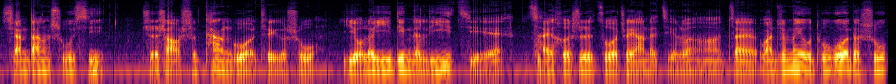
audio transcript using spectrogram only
相当熟悉，至少是看过这个书，有了一定的理解才合适做这样的结论啊。在完全没有读过的书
